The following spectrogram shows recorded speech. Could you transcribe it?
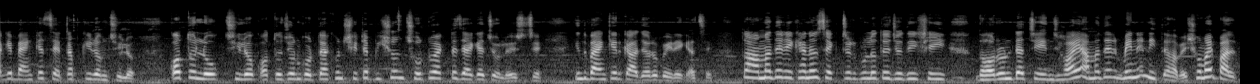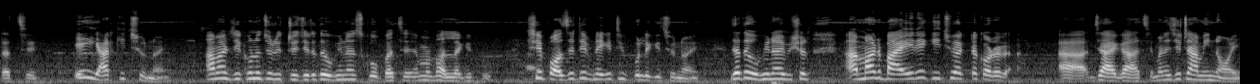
আগে ব্যাংকের সেট আপ কীরম ছিল? কত লোক ছিল, কতজন করতো? এখন সেটা ভীষণ ছোট একটা জায়গায় চলে এসছে। কিন্তু ব্যাংকের কাজ আরও বেড়ে গেছে। তো আমাদের এখানেও সেক্টরগুলোতে যদি সেই ধরনটা চেঞ্জ হয়, আমাদের মেনে নিতে হবে। সময় পাল্টাচ্ছে। এই আর কিছু নয়। আমার যে কোনো চরিত্রে যেটাতে অভিনয় স্কোপ আছে, আমার ভালো লাগে খুব। সে পজিটিভ নেগেটিভ বলে কিছু নয়। যাতে অভিনয় ভীষণ, আমার বাইরে কিছু একটা করার জায়গা আছে। মানে যেটা আমি নয়।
